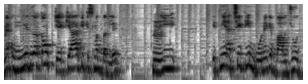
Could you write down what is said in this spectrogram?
मैं उम्मीद करता हूँ केकेआर की किस्मत बदले कि इतनी अच्छी टीम होने के बावजूद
